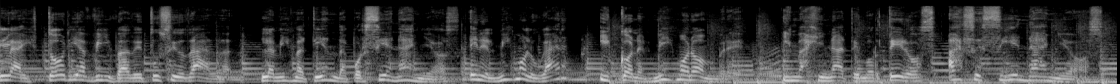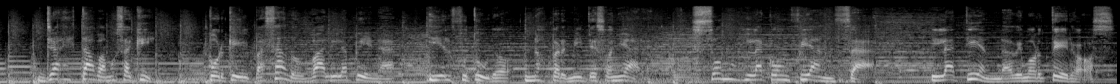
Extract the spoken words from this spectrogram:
la historia viva de tu ciudad. La misma tienda por 100 años, en el mismo lugar y con el mismo nombre. Imagínate, Morteros, hace 100 años. Ya estábamos aquí porque el pasado vale la pena y el futuro nos permite soñar. Somos la confianza, la tienda de morteros.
